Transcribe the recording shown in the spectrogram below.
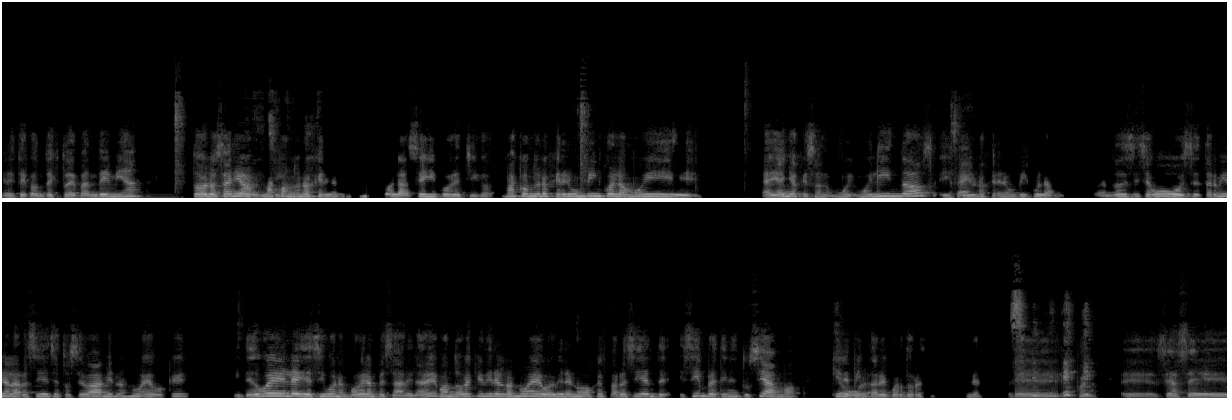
en este contexto de pandemia, todos los años, más cuando uno genera un vínculo, sí, pobre chicos, más cuando uno genera un vínculo muy, hay años que son muy, muy lindos, y si uno genera un vínculo, entonces dice, uy, se termina la residencia, esto se va, miren los nuevos, ¿qué? Y te duele y decís, bueno, volver a empezar. Y la que cuando ves que vienen los nuevos, y viene el nuevo jefe residente, y siempre tiene entusiasmo, quiere pintar el cuarto residente, eh, bueno, eh, se hace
